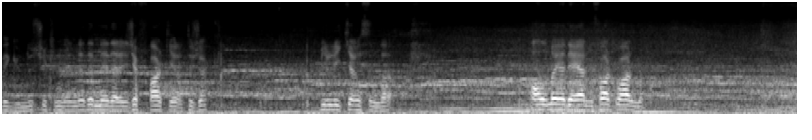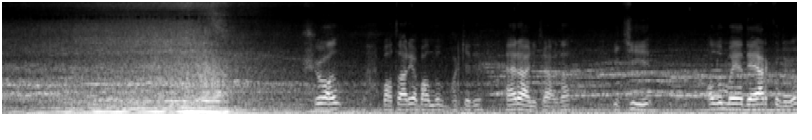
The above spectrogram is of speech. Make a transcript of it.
ve gündüz çekimlerinde de ne derece fark yaratacak. Bir ile iki arasında almaya değer bir fark var mı? Şu an batarya bundle paketi her halükarda 2'yi alınmaya değer kılıyor.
